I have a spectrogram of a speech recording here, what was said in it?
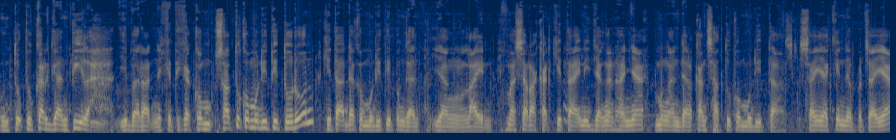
untuk tukar gantilah ibaratnya. Ketika kom satu komoditi turun kita ada komoditi pengganti yang lain. Masyarakat kita ini jangan hanya mengandalkan satu komoditas saya yakin dan percaya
